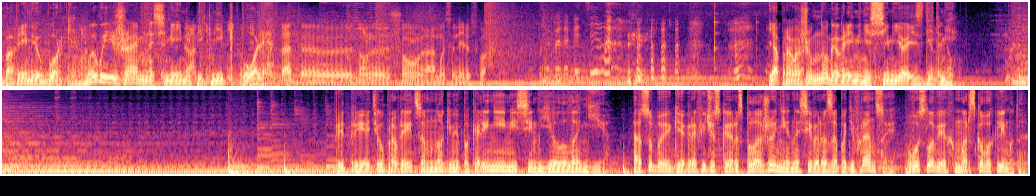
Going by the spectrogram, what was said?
во время уборки мы выезжаем на семейный пикник в поле. Я провожу много времени с семьей и с детьми. Предприятие управляется многими поколениями семьи Лаланье. Особое географическое расположение на северо-западе Франции в условиях морского климата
